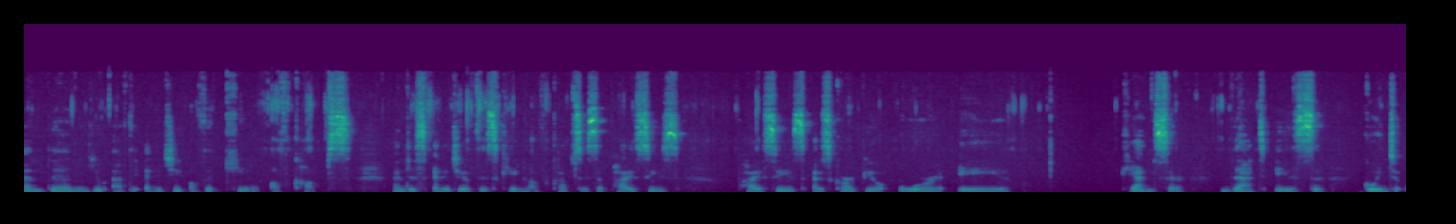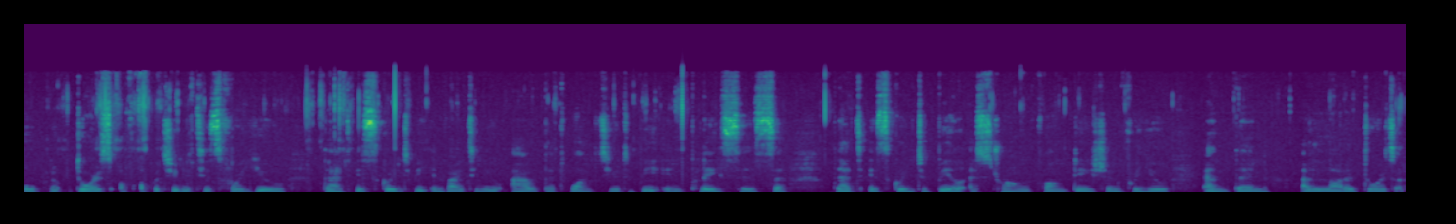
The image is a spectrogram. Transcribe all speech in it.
And then you have the energy of the King of Cups. And this energy of this King of Cups is a Pisces, Pisces, a Scorpio, or a Cancer. That is going to open up doors of opportunities for you. That is going to be inviting you out, that wants you to be in places, that is going to build a strong foundation for you. And then a lot of doors and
